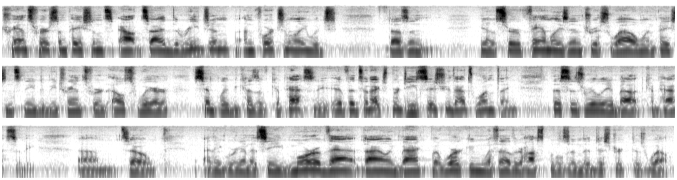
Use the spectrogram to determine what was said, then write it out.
transfer some patients outside the region, unfortunately, which doesn't you know, serve families' interests well when patients need to be transferred elsewhere simply because of capacity. If it's an expertise issue, that's one thing. This is really about capacity. Um, so I think we're going to see more of that dialing back, but working with other hospitals in the district as well.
